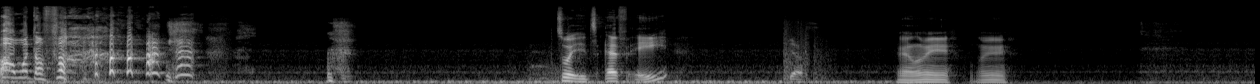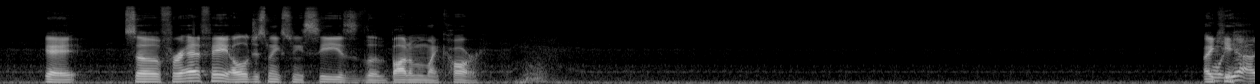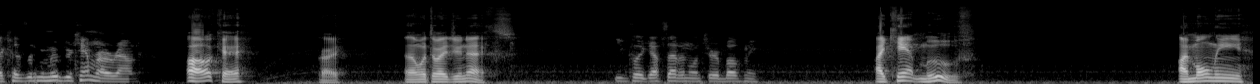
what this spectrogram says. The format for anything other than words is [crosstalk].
Oh, what the fuck? [laughs] so wait, it's F8? Yes. Yeah, let me let me. Okay, so for F8, all it just makes me see is the bottom of my car. I well, can't. yeah, because then you move your camera around. Oh, okay. Right. And what do I do next? You click F7 once you're above me. I can't move. I'm only.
